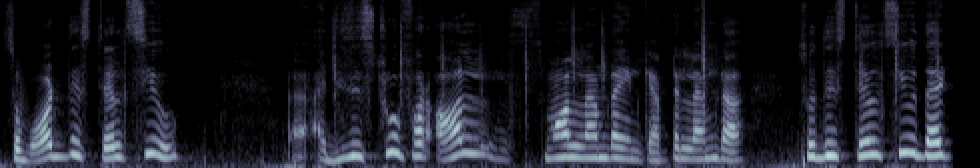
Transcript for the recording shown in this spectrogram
So what this tells you uh, this is true for all small lambda in capital lambda. So this tells you that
